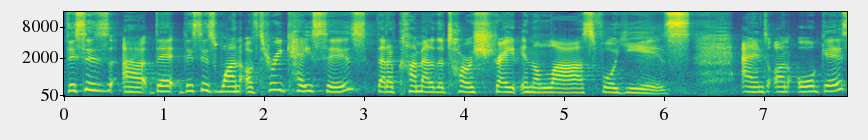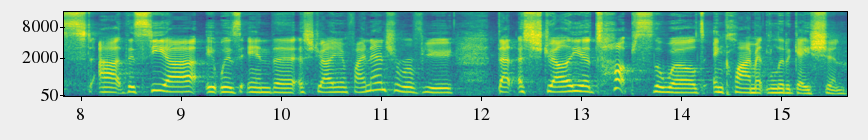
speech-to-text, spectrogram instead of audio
this is, uh, this is one of three cases that have come out of the Torres Strait in the last four years. And on August uh, this year, it was in the Australian Financial Review that Australia tops the world in climate litigation.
